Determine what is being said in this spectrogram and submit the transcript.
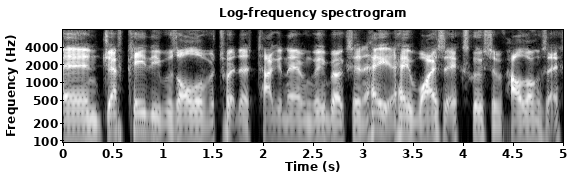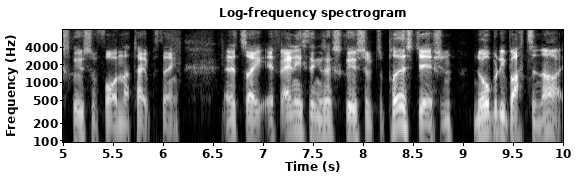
and Jeff Keighley was all over Twitter tagging Aaron Greenberg saying, "Hey, hey, why is it exclusive? How long is it exclusive for?" and that type of thing. And it's like if anything's exclusive to PlayStation, nobody bats an eye,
